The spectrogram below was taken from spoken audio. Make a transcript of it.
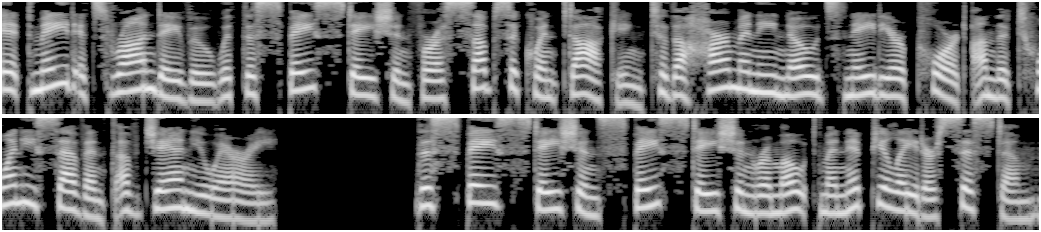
It made its rendezvous with the space station for a subsequent docking to the Harmony Nodes Nadir port on 27 January. The space station's Space Station Remote Manipulator System,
